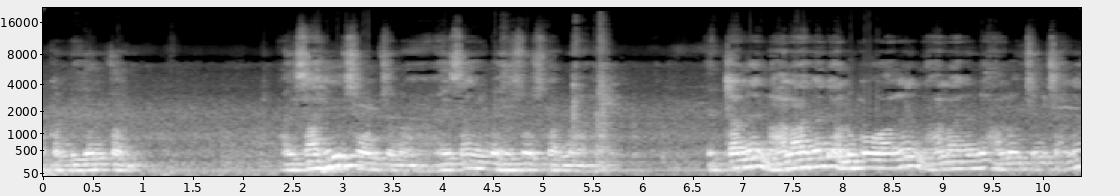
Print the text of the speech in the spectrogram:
ఒక నియంత్రం. ఐసాహి సోంచన ఐసాహి ఐసా హీ ఇట్లానే నాలాగానే అనుకోవాలి నాలాగానే ఆలోచించాలి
